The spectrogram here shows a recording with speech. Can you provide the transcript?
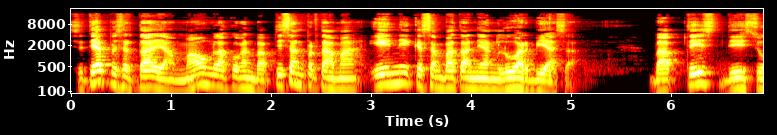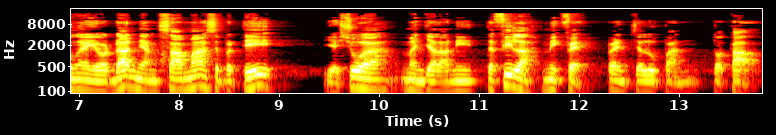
Setiap peserta yang mau melakukan baptisan pertama, ini kesempatan yang luar biasa. Baptis di Sungai Yordan yang sama seperti Yesua menjalani tefilah mikveh, pencelupan total.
